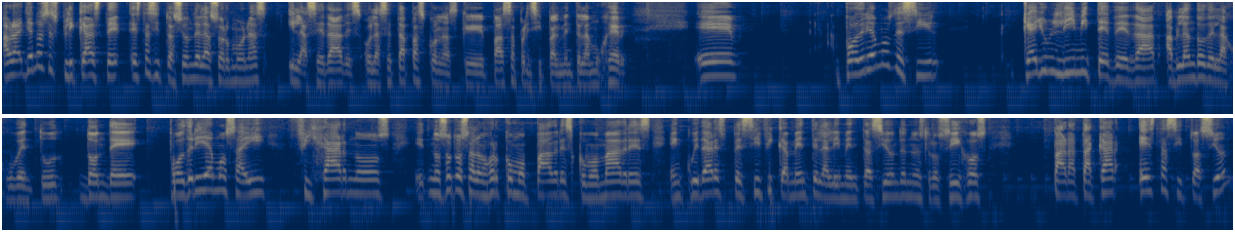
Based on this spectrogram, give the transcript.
Ahora, ya nos explicaste esta situación de las hormonas y las edades o las etapas con las que pasa principalmente la mujer. Eh, Podríamos decir que hay un límite de edad, hablando de la juventud, donde podríamos ahí fijarnos, eh, nosotros a lo mejor como padres, como madres, en cuidar específicamente la alimentación de nuestros hijos para atacar esta situación?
